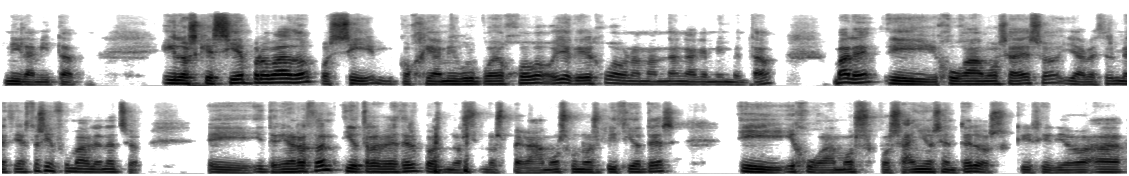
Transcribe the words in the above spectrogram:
ni la mitad. Y los que sí he probado, pues sí, cogía mi grupo de juego, oye, ¿quieres jugar una mandanga que me he inventado? Vale, y jugábamos a eso y a veces me decían, esto es infumable, Nacho. Y, tenía razón, y otras veces pues nos, nos pegamos unos viciotes y, y, jugamos pues años enteros. Que si yo a,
